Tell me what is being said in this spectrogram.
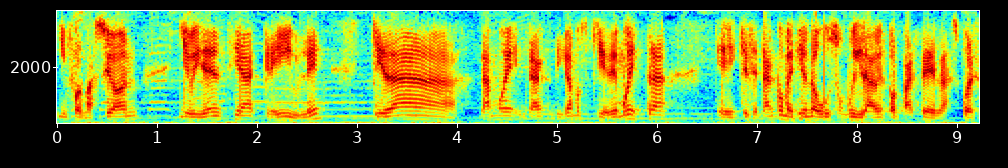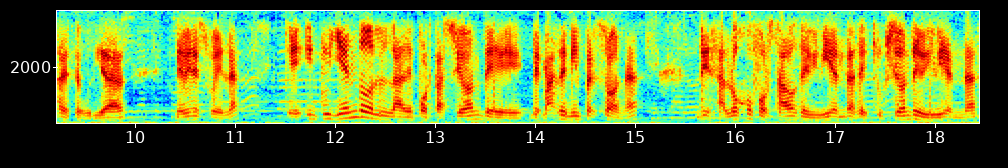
información y evidencia creíble que da, digamos, que demuestra eh, que se están cometiendo abusos muy graves por parte de las fuerzas de seguridad de Venezuela, eh, incluyendo la deportación de, más de mil personas, desalojos forzados de viviendas, destrucción de viviendas,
